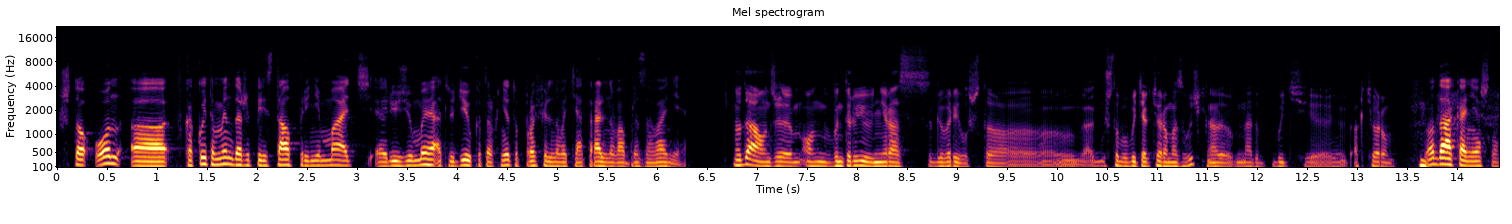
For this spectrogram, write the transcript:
что он э, в какой-то момент даже перестал принимать э, резюме от людей, у которых нет профильного театрального образования. Ну да, он же, он в интервью не раз говорил, что э, чтобы быть актером озвучки, надо, надо быть э, актером. Ну да, конечно.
